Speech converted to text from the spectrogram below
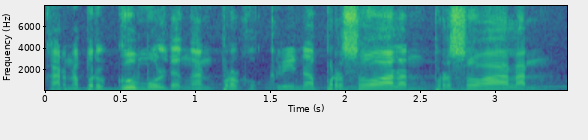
Karena bergumul dengan prokokrina persoalan-persoalan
